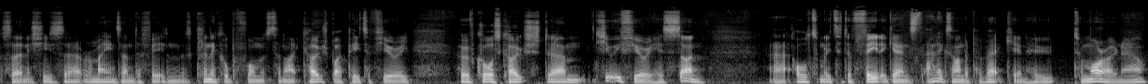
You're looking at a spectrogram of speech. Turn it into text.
certainly she's uh, remains undefeated. And there's clinical performance tonight, coached by Peter Fury, who of course coached um, Hughie Fury, his son, uh, ultimately to defeat against Alexander Povetkin, who tomorrow now,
